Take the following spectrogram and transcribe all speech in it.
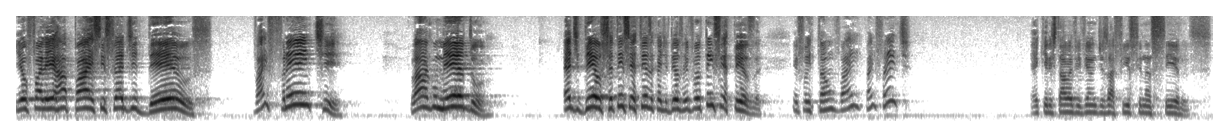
E eu falei, rapaz, isso é de Deus, vai em frente, larga o medo. É de Deus, você tem certeza que é de Deus? Ele falou, eu tenho certeza. Ele falou, então vai, vai em frente. É que ele estava vivendo desafios financeiros.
